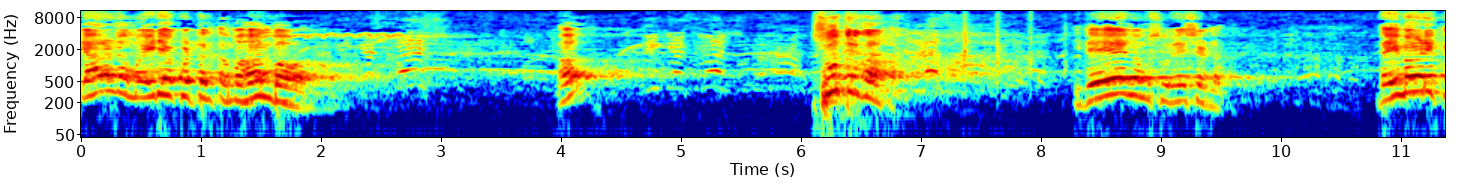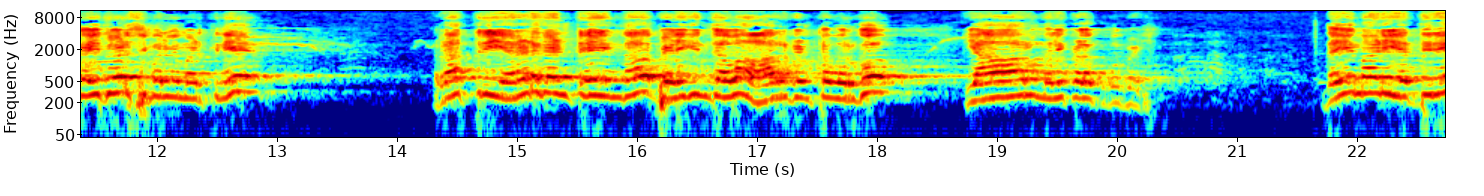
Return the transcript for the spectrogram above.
ಯಾರ ನಮ್ಮ ಐಡಿಯಾ ಕೊಟ್ಟಂತ ಮಹಾನ್ ಭಾವ? ಆ? ಸೂತ್ರಧಾರ. ಇದೇ ನಮ್ಮ ಸುರೇಶ್ ಅಣ್ಣ ದಯಮಾಡಿ ಕೈ ಜೋಡಿಸಿ ಮನವಿ ಮಾಡ್ತೀನಿ. ರಾತ್ರಿ ಎರಡು ಗಂಟೆಯಿಂದ ಬೆಳಗಿನ ಜಾವ ಆರು ಗಂಟೆವರೆಗೂ ಯಾರು ಮಲಿಕೊಳಕ್ ಹೋಗಬೇಡಿ. ದಯಮಾಡಿ ಎದ್ದಿರಿ.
